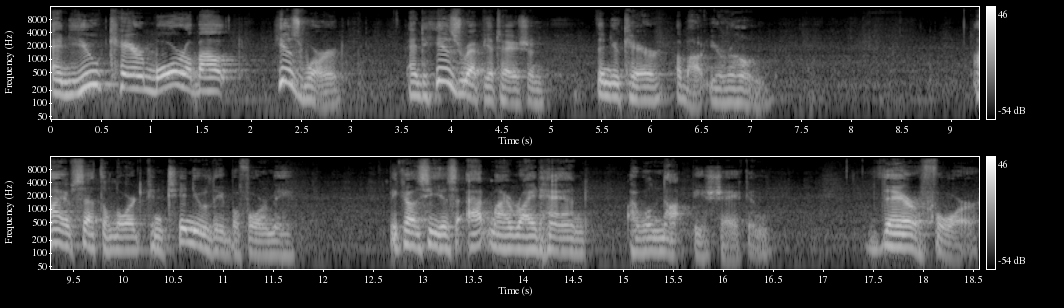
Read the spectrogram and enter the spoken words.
and you care more about His Word and his reputation than you care about your own. I have set the Lord continually before me. Because he is at my right hand, I will not be shaken. Therefore,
